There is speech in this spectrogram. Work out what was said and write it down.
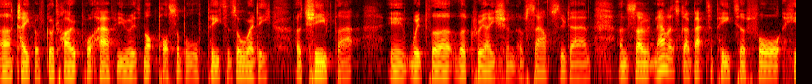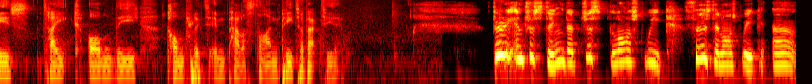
uh, Cape of Good Hope, what have you, is not possible, Peter's already achieved that with the the creation of South Sudan. And so now let's go back to Peter for his take on the conflict in Palestine. Peter, back to you very interesting that just last week, Thursday last week, uh,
